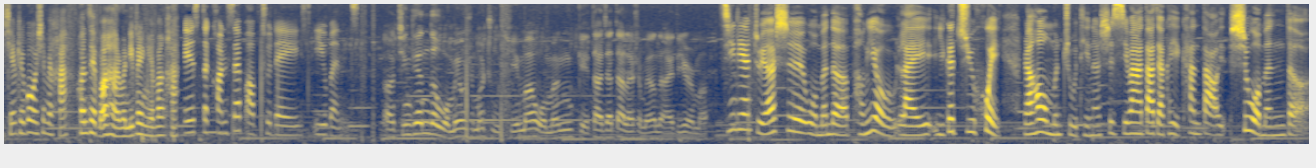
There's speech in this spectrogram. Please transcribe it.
เชฟเทเบิลใช่ไหมคะคอนเซปต์อาหารวันนี้เป็นไงบ้างคะ is the concept of today's event 呃，今天的我们有什么主题吗？我们给大家带来什么样的 idea 吗？今天主要是我们的朋友来一个聚会，然后我们主题呢是希望大家可以看到是我们的。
